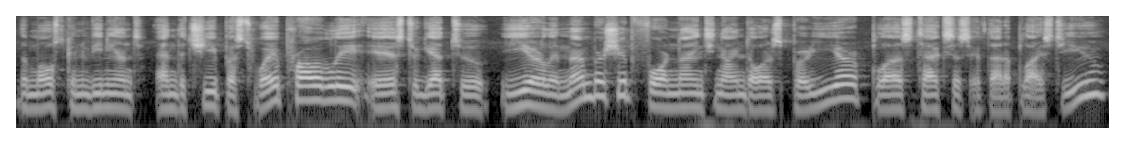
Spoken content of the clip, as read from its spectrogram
the most convenient and the cheapest way probably is to get to yearly membership for $99 per year plus taxes if that applies to you.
